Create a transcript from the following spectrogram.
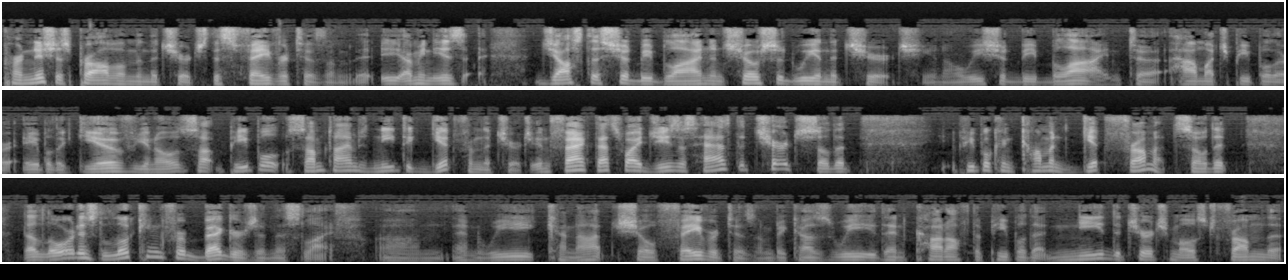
pernicious problem in the church. This favoritism. I mean, is justice should be blind, and so should we in the church. You know, we should be blind to how much people are able to give. You know, some people sometimes need to get from the church. In fact, that's why Jesus has the church so that people can come and get from it. So that the Lord is looking for beggars in this life, um, and we cannot show favoritism because we then cut off the people that need the church most from the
